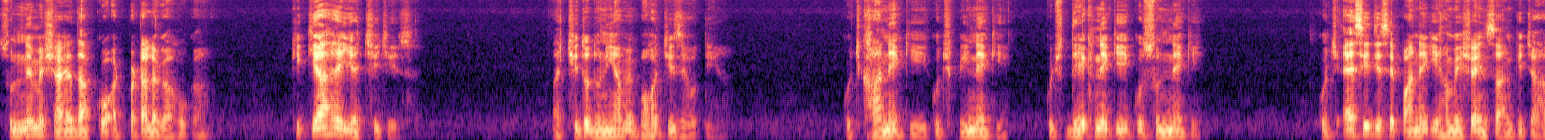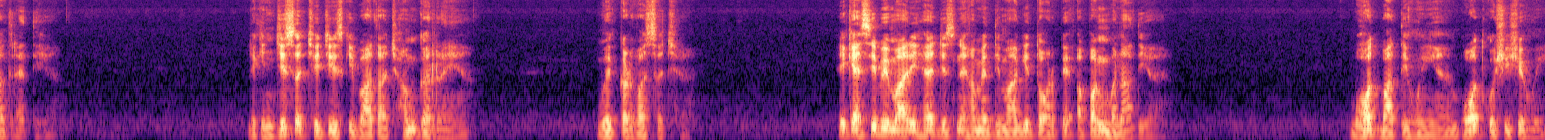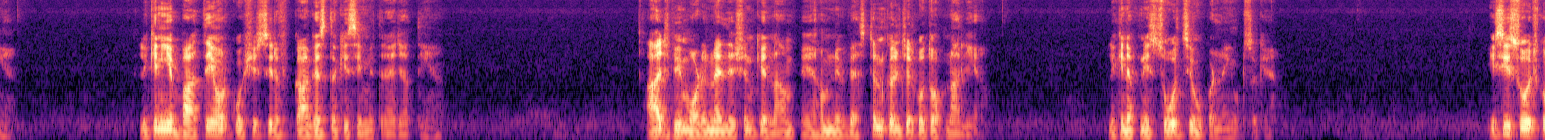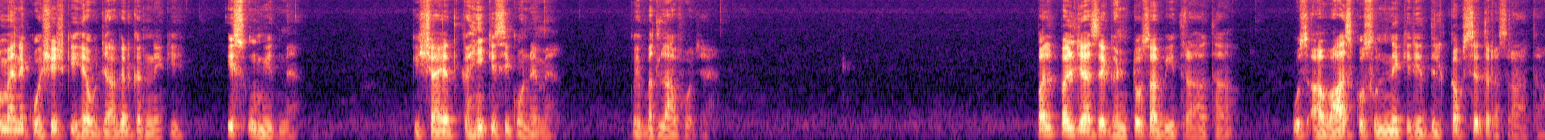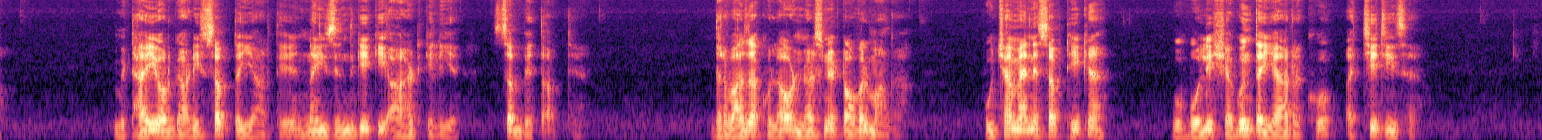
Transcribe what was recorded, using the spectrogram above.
सुनने में शायद आपको अटपटा लगा होगा कि क्या है ये अच्छी चीज़। अच्छी तो दुनिया में बहुत चीज़ें होती हैं। कुछ खाने की, कुछ पीने की, कुछ देखने की, कुछ सुनने की। कुछ ऐसी जिसे पाने की हमेशा इंसान की चाहत रहती है। लेकिन जिस अच्छी चीज़ की बात आज हम कर रहे हैं, वो एक कड़वा सच है। एक ऐसी बीमारी है जिसने हमें दिमागी तौर पे अपंग बना दिया है। बहुत बातें हुई हैं, बहुत कोशिशें हुई हैं। लेकिन ये बातें और कोशिश सिर्फ़ कागज़ तक ही सीमित रह जाती हैं। आज भी मॉडर्नाइजेशन के नाम पे हमने वेस्टर्न कल्चर को तो अपना लिया, लेकिन अपनी सोच से ऊपर नहीं उठ सके। इसी सोच को मैंने कोशिश की है उजागर करने की, इस उम्मीद में कि शायद कहीं किसी कोने में कोई बदलाव हो जाए। पल पल जैसे घंटों सा बीत रहा था उस आवाज़ को सुनने के लिए दिल कब से तरस रहा था। मिठाई और गाड़ी सब तैयार थे, नई ज़िंदगी की आहट के लिए सब बेताब थे। दरवाज़ा खुला और नर्स ने टॉवल मांगा। पूछा, मैंने सब ठीक है? वो बोली, शगुन तैयार रखो, अच्छी चीज़ है।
